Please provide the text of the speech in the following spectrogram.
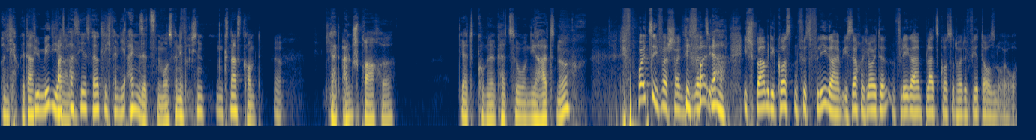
Und ich habe gedacht, was passiert wirklich, wenn die einsetzen muss, wenn die wirklich in den Knast kommt? Ja. Die hat Ansprache, die hat Kommunikation, die hat, ne? Die freut sich wahrscheinlich. Die voll, ja. Ich spare mir die Kosten fürs Pflegeheim. Ich sage euch Leute, ein Pflegeheimplatz kostet heute 4000 Euro.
